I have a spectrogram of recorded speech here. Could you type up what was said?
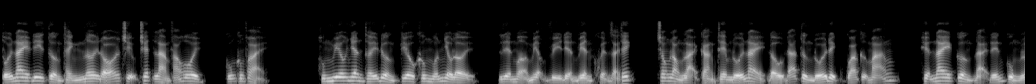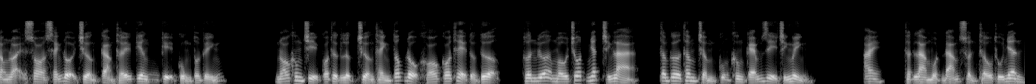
tối nay đi tưởng thành nơi đó chịu chết làm phá hôi, cũng không phải. Hùng miêu nhân thấy đường tiêu không muốn nhiều lời liền mở miệng vì điển viên khuyển giải thích, trong lòng lại càng thêm đối này, đầu đã từng đối địch quá cự mãng, hiện nay cường đại đến cùng long loại so sánh đội trưởng cảm thấy kiên kỵ cùng tôn kính. Nó không chỉ có thực lực trưởng thành tốc độ khó có thể tưởng tượng, hơn nữa mấu chốt nhất chính là, tâm cơ thâm trầm cũng không kém gì chính mình. Ai, thật là một đám xuẩn thấu thú nhân.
